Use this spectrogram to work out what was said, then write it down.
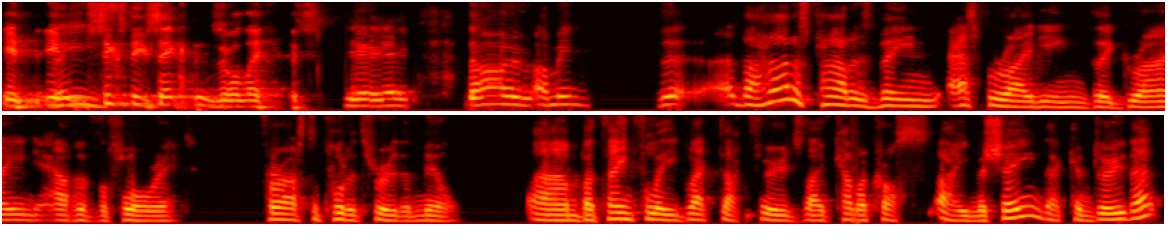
in, in these, 60 seconds or less. Yeah, yeah. No, I mean, the, the hardest part has been aspirating the grain out of the floret for us to put it through the mill. Um, but thankfully, Black Duck Foods, they've come across a machine that can do that.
